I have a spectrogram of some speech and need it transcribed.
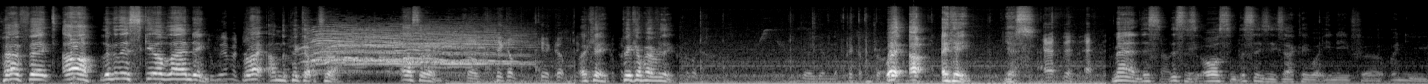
Perfect. Oh, look at this skill of landing. Do we have Right on the pickup truck. Ah, awesome. So, pick up, pick up, pick Okay, up, pick up everything. Get in the pickup truck. Wait. Oh, okay. Yes. Man, this this is awesome. This is exactly what you need for when you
